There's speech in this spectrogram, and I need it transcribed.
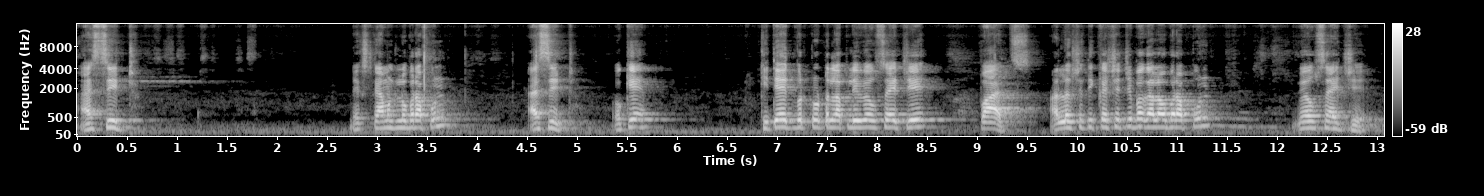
ॲसिट. नेक्स्ट काय म्हटलो बरं आपण? ॲसिट. ओके? किती आहेत बरं टोटल आपले व्यवसायाचे? पाच. आलं लक्षात ती कशाचे बघायला बरं आपण? व्यवसायाचे.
